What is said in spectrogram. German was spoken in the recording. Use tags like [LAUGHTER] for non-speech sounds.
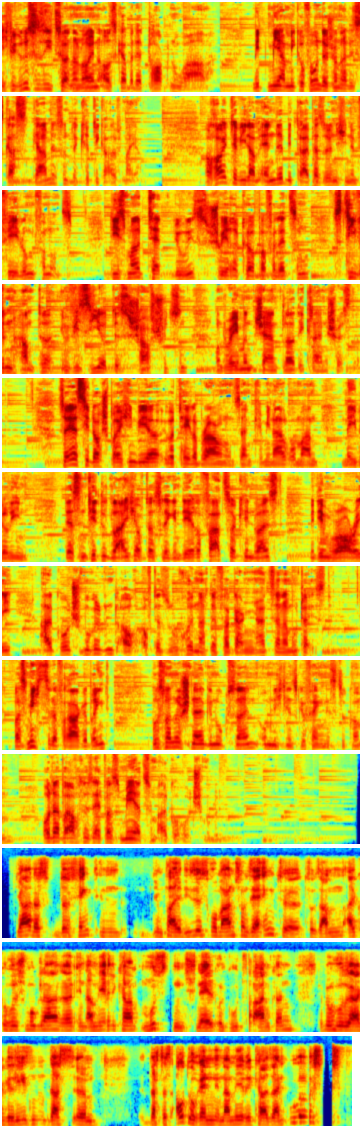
Ich begrüße Sie zu einer neuen Ausgabe der Talk Noir. Mit mir am Mikrofon der Journalist Carsten Germes und der Kritiker Alf Meyer. Auch heute wieder am Ende mit drei persönlichen Empfehlungen von uns. Diesmal Ted Lewis, schwere Körperverletzung, Stephen Hunter im Visier des Scharfschützen und Raymond Chandler, die kleine Schwester. Zuerst jedoch sprechen wir über Taylor Brown und seinen Kriminalroman Maybelline, dessen Titel gleich auf das legendäre Fahrzeug hinweist, mit dem Rory Alkohol schmuggelt und auch auf der Suche nach der Vergangenheit seiner Mutter ist. Was mich zu der Frage bringt, muss man nur schnell genug sein, um nicht ins Gefängnis zu kommen? Oder braucht es etwas mehr zum Alkoholschmuggeln? Ja, das, das hängt in dem Fall dieses Romans schon sehr eng zusammen. Alkoholschmuggler äh, in Amerika mussten schnell und gut fahren können. Ich habe irgendwo sogar gelesen, dass, ähm, dass das Autorennen in Amerika seinen Ursprung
